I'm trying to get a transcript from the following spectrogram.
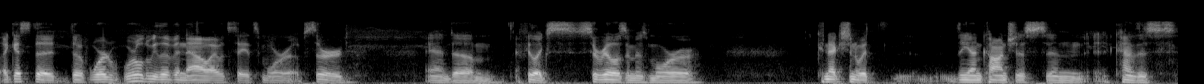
I guess the the word, world we live in now, I would say it's more absurd, and um, I feel like surrealism is more connection with the unconscious and kind of this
